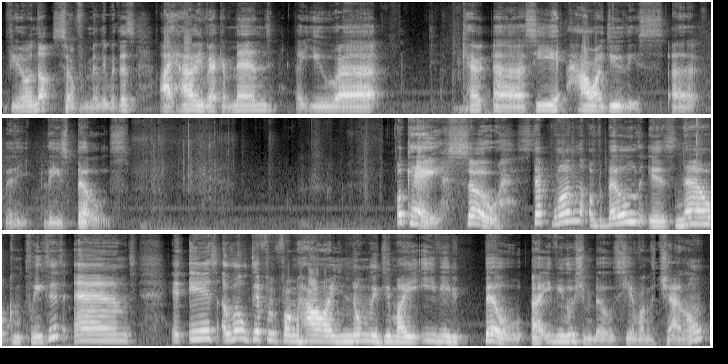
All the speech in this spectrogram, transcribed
if you're not so familiar with this, I highly recommend that you uh, uh, see how I do these uh, the, these builds. Okay, so step one of the build is now completed, and it is a little different from how I normally do my Eevee build, uh, Eeveelution builds here on the channel.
